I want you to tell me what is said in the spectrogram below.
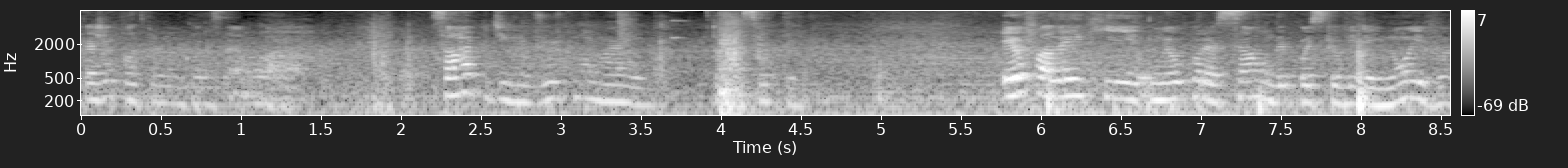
Fecha a porta pra. Vamos lá. Só rapidinho, juro que não vai tomar seu tempo. Eu falei que o meu coração, depois que eu virei noiva,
